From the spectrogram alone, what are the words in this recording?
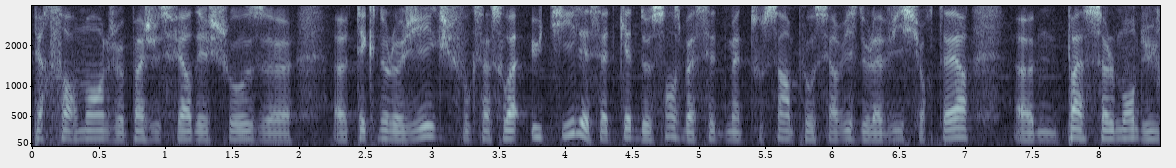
performantes, je veux pas juste faire des choses technologiques, il faut que ça soit utile. Et cette quête de sens, ben, c'est de mettre tout ça un peu au service de la vie sur Terre, euh, pas seulement du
